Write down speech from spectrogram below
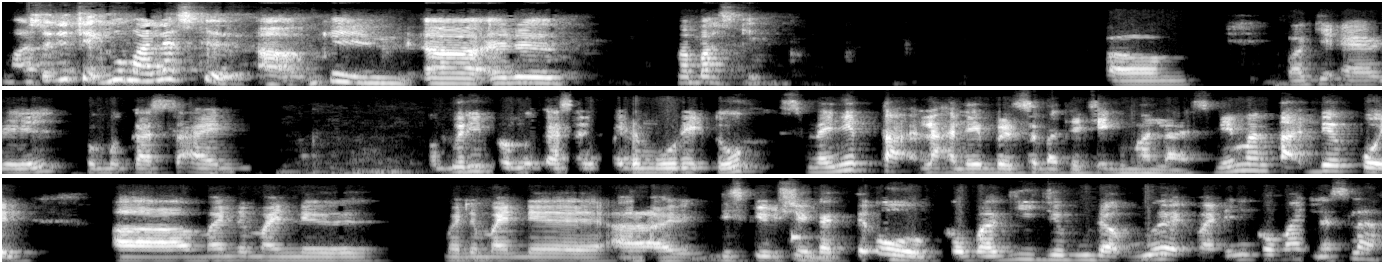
Maksudnya cikgu malas ke? Uh, mungkin uh, ada tambah sikit. Um, bagi Ariel, pemekasaan memberi pemekasan kepada murid tu sebenarnya taklah label sebagai cikgu malas. Memang tak ada pun uh, mana-mana mana-mana uh, description kata oh kau bagi je budak buat maknanya kau malas lah.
